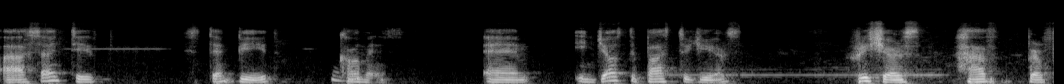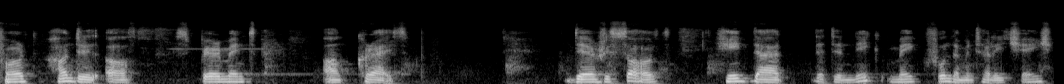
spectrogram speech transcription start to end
A scientific stampede mm-hmm. comments, and in just the past two years, researchers have performed hundreds of experiments on CRISPR. Their results hint that the technique may fundamentally change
